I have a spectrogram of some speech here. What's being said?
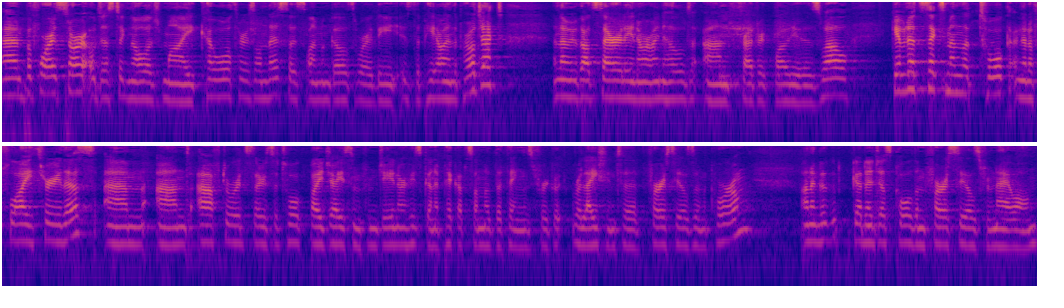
And before I start, I'll just acknowledge my co-authors on this. So Simon Goldsworthy is the PI on the project. And then we've got Sarah Lena Reinhold and Frederick Bailleul as well. Given a six minute talk, I'm going to fly through this. Um, and afterwards, there's a talk by Jason from DEWNR who's going to pick up some of the things relating to fur seals in the Coorong. And I'm going to just call them fur seals from now on.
